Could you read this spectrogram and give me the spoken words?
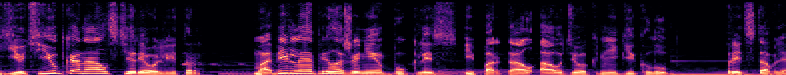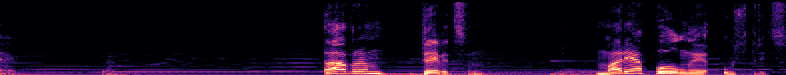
YouTube-канал «Стереолитр», мобильное приложение «Буклис» и портал аудиокниги «Клуб» представляют. Аврам Дэвидсон. Моря полные устриц.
